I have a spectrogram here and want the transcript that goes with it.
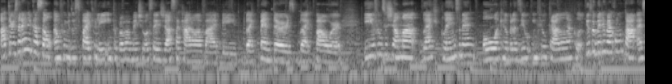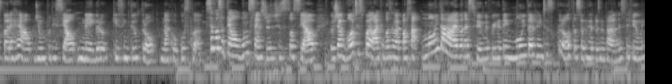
A terceira indicação é um filme do Spike Lee, então provavelmente vocês já sacaram a vibe Black Panthers, Black Power, e o filme se chama Black Klansman, ou aqui no Brasil, Infiltrado na Clã. E o filme ele vai contar a história real de um policial negro que se infiltrou na Ku Klux Klan. Se você tem algum senso de justiça social, eu já vou te spoiler que você vai passar muita raiva nesse filme, porque tem muita gente escrota sendo representada nesse filme,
